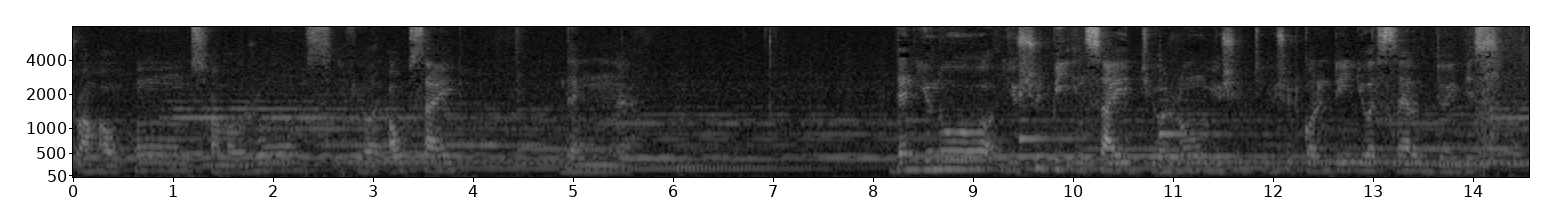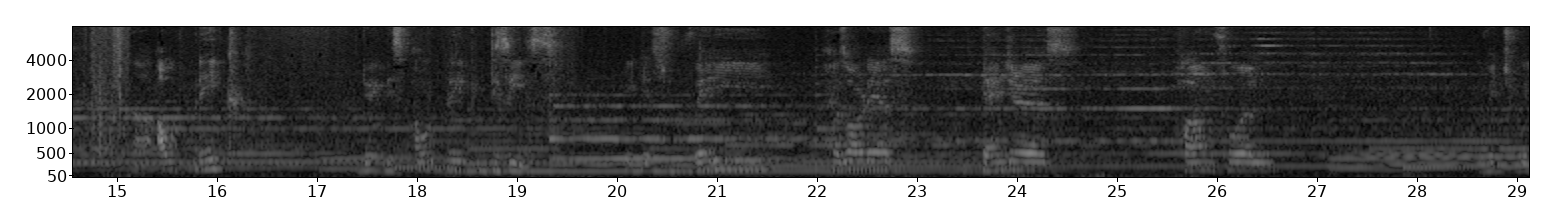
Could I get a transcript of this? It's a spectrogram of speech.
from our homes from our rooms. If you are outside then then you know you should be inside your room you should you should quarantine yourself during this uh, outbreak during this outbreak disease. It is very hazardous dangerous harmful which we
